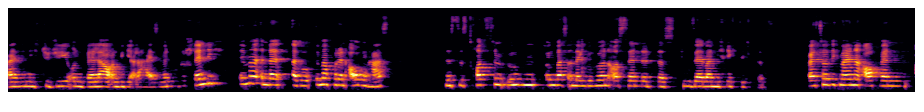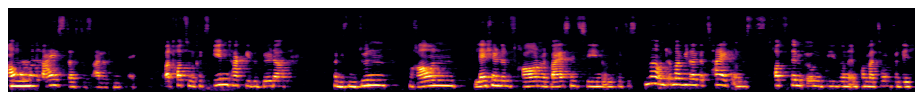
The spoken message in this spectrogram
weiß ich nicht, Gigi und Bella und wie die alle heißen, wenn du das ständig immer in der, also immer vor den Augen hast, dass das trotzdem irgendein, irgendwas an dein Gehirn aussendet, dass du selber nicht richtig bist. Weißt du, was ich meine? Auch wenn, auch mhm. wenn man weiß, dass das alles nicht echt ist. Aber trotzdem, du kriegst jeden Tag diese Bilder von diesen dünnen, braunen, lächelnden Frauen mit weißen Zähnen und kriegst es immer und immer wieder gezeigt und es ist trotzdem irgendwie so eine Information für dich,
